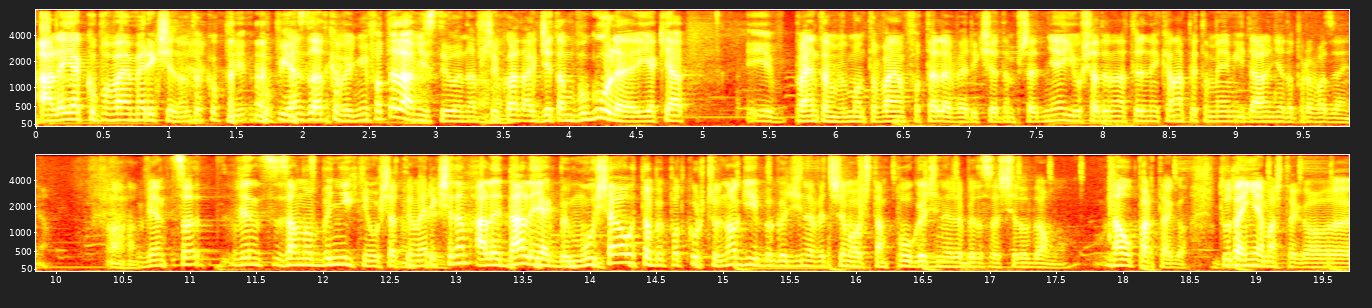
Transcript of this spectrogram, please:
Ale jak kupowałem RX-7, to kupi, kupiłem z dodatkowymi fotelami z tyłu na przykład, a gdzie tam w ogóle, jak ja i pamiętam, wymontowałem fotele w RX-7 przednie i usiadłem na tylnej kanapie, to miałem idealnie do prowadzenia. Aha. Więc, co, więc za mną by nikt nie usiadł tym Okej. RX-7, ale dalej jakby musiał, to by podkurczył nogi i by godzinę wytrzymał, czy tam pół godziny, żeby dostać się do domu. Na upartego. Tutaj nie masz tego,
